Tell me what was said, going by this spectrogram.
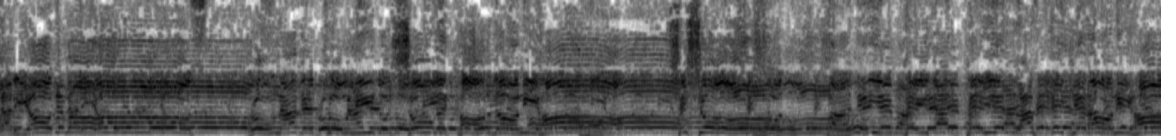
در یاد ماست. رونق تولید و شوق کاردانی ها چه شد؟ بعده پی در پی رفع گرانی ها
